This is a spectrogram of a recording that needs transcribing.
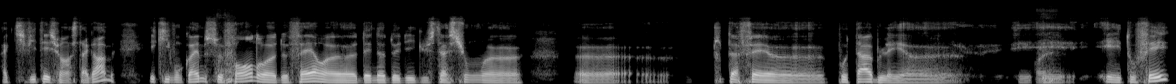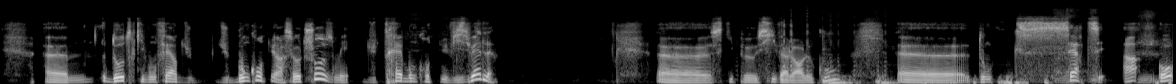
activité sur Instagram et qui vont quand même se fendre de faire euh, des notes de dégustation tout à fait potables et, et, étoffées. D'autres qui vont faire du, du bon contenu, alors c'est autre chose, mais du très bon contenu visuel euh, ce qui peut aussi valoir le coup. Euh, donc, certes, c'est. Ah, oh,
